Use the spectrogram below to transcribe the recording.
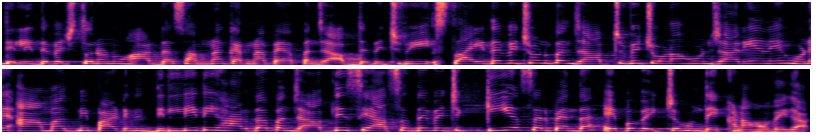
ਦਿੱਲੀ ਦੇ ਵਿੱਚ ਤਾਂ ਉਹਨਾਂ ਨੂੰ ਹਾਰ ਦਾ ਸਾਹਮਣਾ ਕਰਨਾ ਪਿਆ। ਪੰਜਾਬ ਦੇ ਵਿੱਚ ਵੀ 27 ਦੇ ਵਿੱਚ ਹੁਣ ਪੰਜਾਬ 'ਚ ਵੀ ਚੋਣਾਂ ਹੋਣ ਜਾ ਰਹੀਆਂ ਨੇ। ਹੁਣ ਆਮ ਆਦਮੀ ਪਾਰਟੀ ਦੀ ਦਿੱਲੀ ਦੀ ਹਾਰ ਦਾ ਪੰਜਾਬ ਦੀ ਸਿਆਸਤ ਦੇ ਵਿੱਚ ਕੀ ਅਸਰ ਪੈਂਦਾ, ਇਹ ਭਵਿੱਖ 'ਚ ਹੁਣ ਦੇਖਣਾ ਹੋਵੇਗਾ।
